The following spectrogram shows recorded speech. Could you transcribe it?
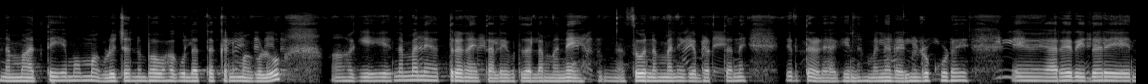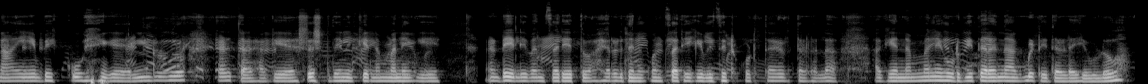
ನಮ್ಮ ಅತ್ತೆಯ ಮೊಮ್ಮಗಳು ಜನುಭವ ಹಾಗೂ ಲತಕ್ಕನ ಮಗಳು. ಹಾಗೆ ನಮ್ಮನೆ ಹತ್ರನೇ ಆಯ್ತಲ್ಲ ಇವ್ರದ್ದೆಲ್ಲ ಮನೆ? ಸೊ ನಮ್ಮ ಮನೆಗೆ ಬರ್ತಾನೆ ಇರ್ತಾಳೆ. ಹಾಗೆ ನಮ್ಮ ಮನೆಯವರೆಲ್ಲರೂ ಕೂಡ ಯಾರ್ಯಾರು ಇದ್ದಾರೆ ನಾಯಿ, ಬೆಕ್ಕು, ಹೀಗೆ ಎಲ್ಲರೂ ಹೇಳ್ತಾಳೆ. ಹಾಗೆ ಅಷ್ಟೆಷ್ಟು ದಿನಕ್ಕೆ ನಮ್ಮ ಮನೆಗೆ ಡೈಲಿ ಒಂದು ಸರಿ ಅಥವಾ ಎರಡು ದಿನಕ್ಕೆ ಒಂದು ಸರಿ ಹೀಗೆ ವಿಸಿಟ್ ಕೊಡ್ತಾ ಇರ್ತಾಳಲ್ಲ. ಹಾಗೆ ನಮ್ಮನೆ ಹುಡುಗಿ ಥರನೇ ಆಗಿಬಿಟ್ಟಿದ್ದಾಳೆ ಇವಳು.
